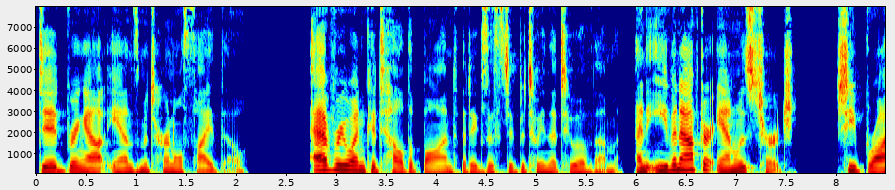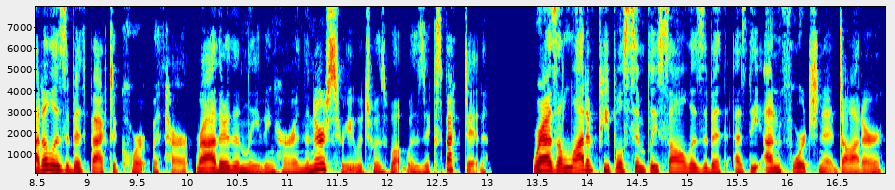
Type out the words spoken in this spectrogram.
did bring out Anne's maternal side, though. Everyone could tell the bond that existed between the two of them, and even after Anne was churched, she brought Elizabeth back to court with her rather than leaving her in the nursery, which was what was expected. Whereas a lot of people simply saw Elizabeth as the unfortunate daughter,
